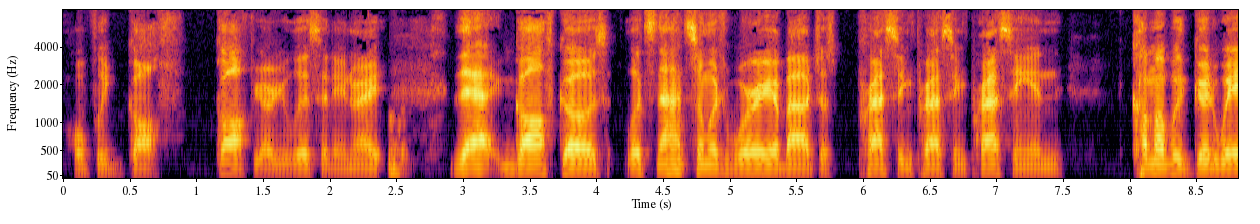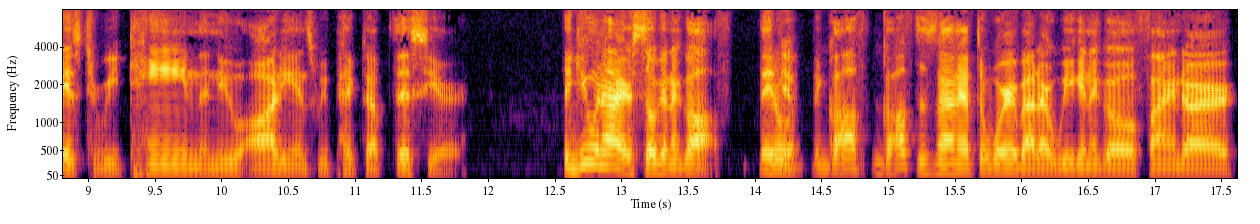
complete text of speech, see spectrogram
hopefully golf. Golf, are you listening? Right. That golf goes. Let's not so much worry about just pressing, pressing, pressing, and come up with good ways to retain the new audience we picked up this year. Like you and I are still going to golf. They don't. Yep. The golf golf does not have to worry about. Are we going to go find our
